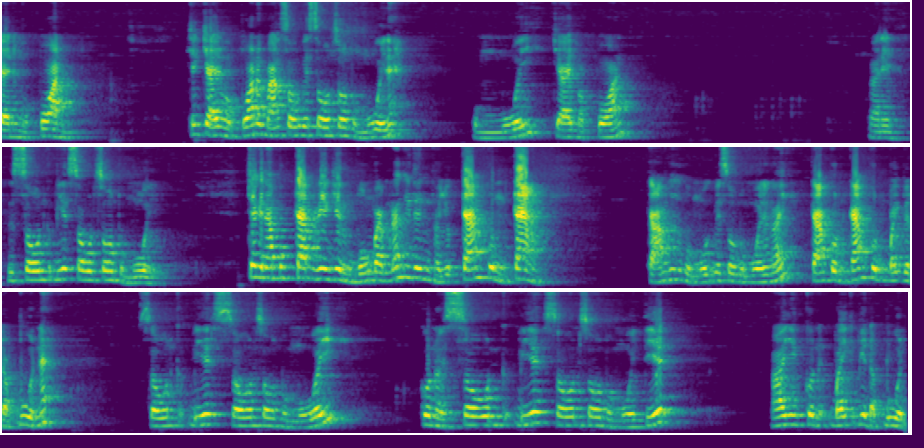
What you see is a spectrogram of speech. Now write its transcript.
ចែកនឹង1000អញ្ចឹងចែក1000នឹងបាន0វា006ណា6ចែក1000បាទនេះគឺ0.006 ចឹងគេថាមុខកាត់រៀងជារង្វង់បែបហ្នឹងគឺយើងត្រូវយកកម្មគុណកម្មកម្មគឺ6វា0.6ហ្នឹងហើយកម្មគុណកម្មគុណ3វា14ណា0.006គុណឲ្យ0.006ទៀតហើយយើងគុណឲ្យ3.14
